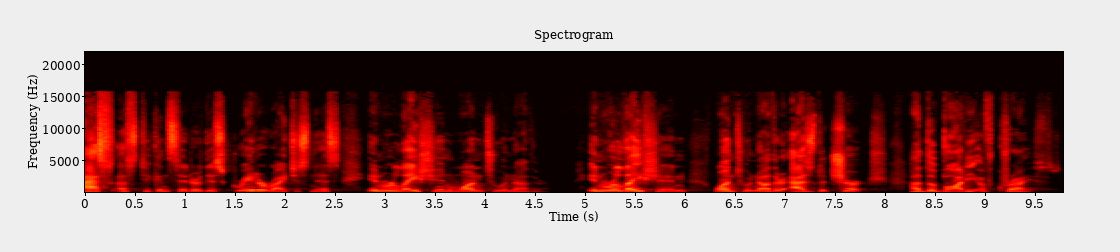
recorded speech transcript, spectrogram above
asks us to consider this greater righteousness in relation one to another, in relation one to another as the church, as the body of Christ.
